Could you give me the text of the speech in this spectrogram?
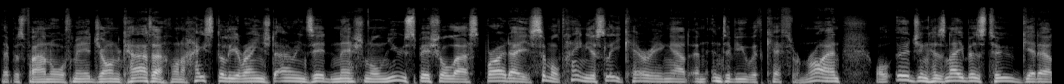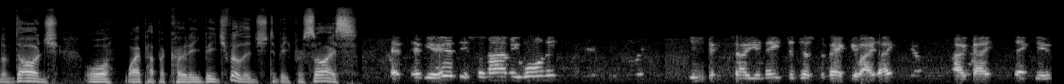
That was Far North Mayor John Carter on a hastily arranged RNZ national news special last Friday, simultaneously carrying out an interview with Kathryn Ryan while urging his neighbours to get out of Dodge, or Waipapakauri Beach Village to be precise. Have, have you heard the tsunami warning? Yeah, So you need to just evacuate, eh? Okay, thank you.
